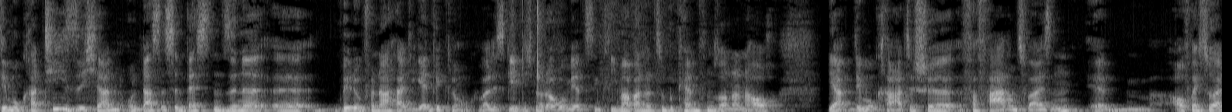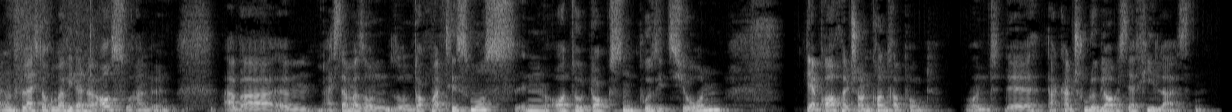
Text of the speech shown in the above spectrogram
demokratiesichernd. Und das ist im besten Sinne äh, Bildung für nachhaltige Entwicklung, weil es geht nicht nur darum, jetzt den Klimawandel zu bekämpfen, sondern auch ja demokratische Verfahrensweisen äh, aufrechtzuerhalten und vielleicht auch immer wieder neu auszuhandeln. Aber ähm, ich sag mal so ein, so ein Dogmatismus in orthodoxen Positionen der braucht halt schon einen Kontrapunkt. Und äh, da kann Schule, glaube ich, sehr viel leisten.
